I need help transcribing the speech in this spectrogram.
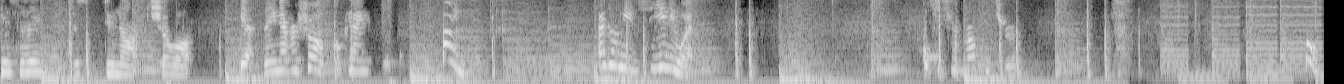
Yes, they just do not show up. Yeah, they never show up. Okay. Fine. I don't need to see anyone. This is your ruckus room. Cool.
